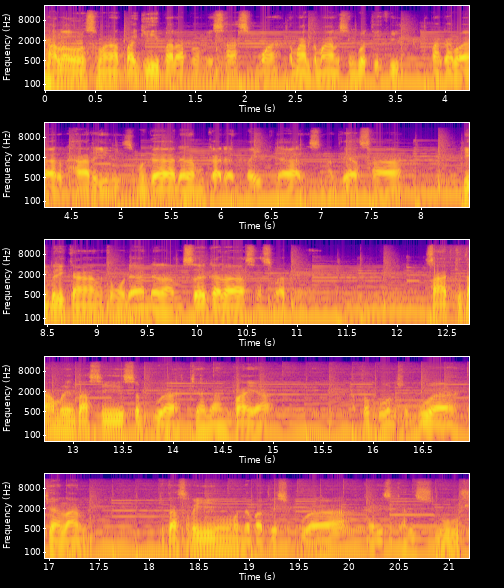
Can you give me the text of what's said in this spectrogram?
Halo, semangat pagi para pemirsa semua, teman-teman Simbo TV. Apa kabar hari ini? Semoga dalam keadaan baik dan senantiasa diberikan kemudahan dalam segala sesuatunya. Saat kita melintasi sebuah jalan raya ataupun sebuah jalan, kita sering mendapati sebuah garis-garis lurus,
